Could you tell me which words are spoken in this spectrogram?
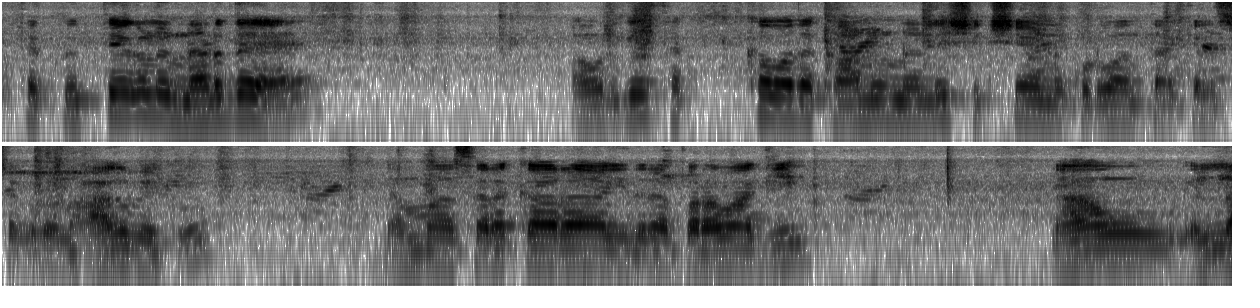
ಇಂಥ ಕೃತ್ಯಗಳು ನಡೆದೇ ಅವರಿಗೆ ತಕ್ಕವಾದ ಕಾನೂನಿನಲ್ಲಿ ಶಿಕ್ಷೆಯನ್ನು ಕೊಡುವಂಥ ಕೆಲಸಗಳನ್ನು ಆಗಬೇಕು. ನಮ್ಮ ಸರ್ಕಾರ ಇದರ ಪರವಾಗಿ ನಾವು ಎಲ್ಲ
